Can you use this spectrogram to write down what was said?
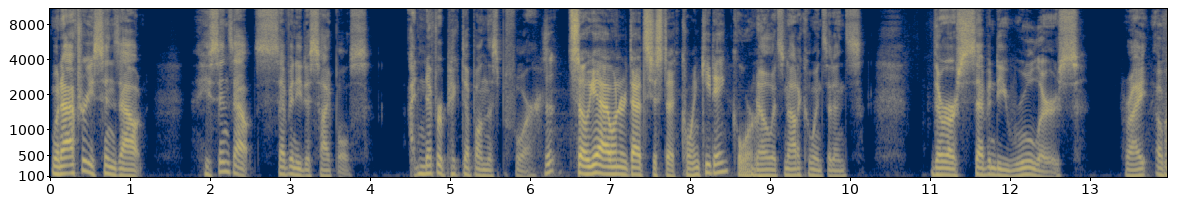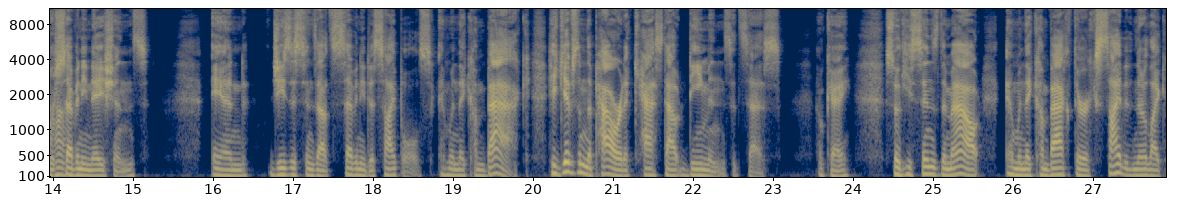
when after he sends out, he sends out 70 disciples. I'd never picked up on this before. So yeah, I wonder if that's just a coinky dink or No, it's not a coincidence. There are 70 rulers, right, over Uh-huh. 70 nations. And Jesus sends out 70 disciples. And when they come back, he gives them the power to cast out demons, it says. Okay. So he sends them out. And when they come back, they're excited and they're like,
